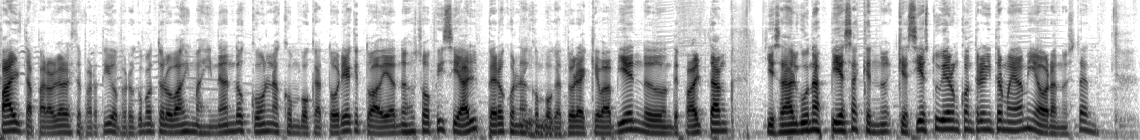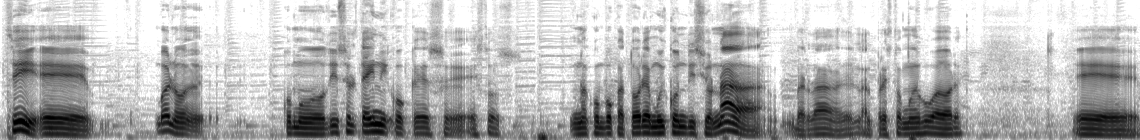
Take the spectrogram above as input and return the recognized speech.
falta para hablar de este partido, pero ¿cómo te lo vas imaginando con la convocatoria que todavía no es oficial, pero con la convocatoria que va viendo, donde faltan quizás algunas piezas que, no- que sí estuvieron contra el Inter Miami y ahora no están? Sí, eh, bueno, eh, como dice el técnico, que es eh, esto es una convocatoria muy condicionada, ¿verdad? El- al préstamo de jugadores. Eh,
